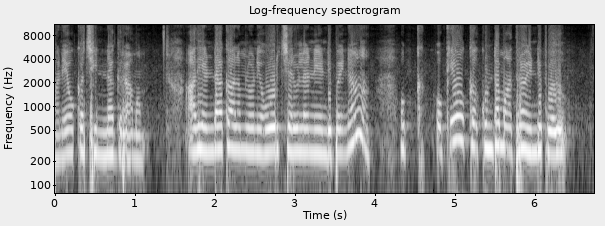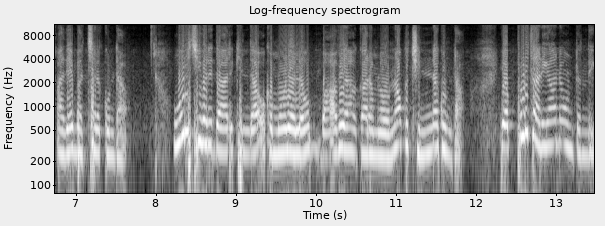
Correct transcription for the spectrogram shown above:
అనే ఒక చిన్న గ్రామం. అది ఎండాకాలంలోని ఊరు చెరువులన్నీ ఎండిపోయినా ఒక్క ఒకే ఒక్క కుంట మాత్రం ఎండిపోదు. అదే బచ్చల కుంట. ఊరి చివరి దారి కింద ఒక మూలలో బావి ఆకారంలో ఉన్న ఒక చిన్న కుంట. ఎప్పుడు తడిగానే ఉంటుంది.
